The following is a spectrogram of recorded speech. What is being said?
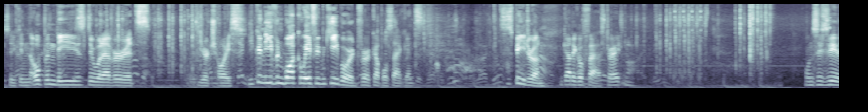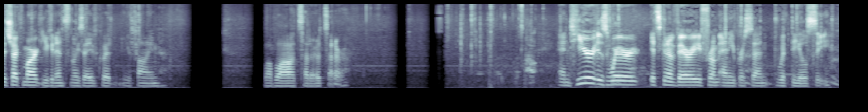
So you can open these, do whatever, it's your choice. You can even walk away from the keyboard for a couple seconds. Speed run. Gotta go fast, right? Once you see the check mark, you can instantly save quit. You're fine. Blah blah, etc., etc. And here is where it's going to vary from any percent with DLC.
